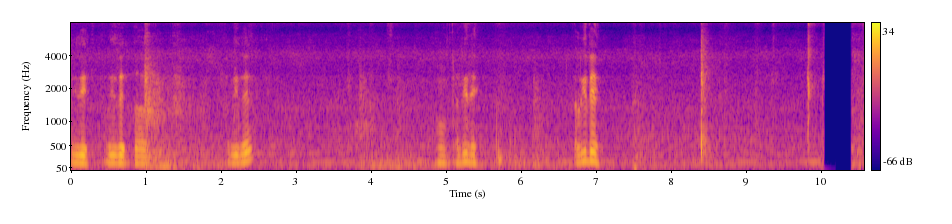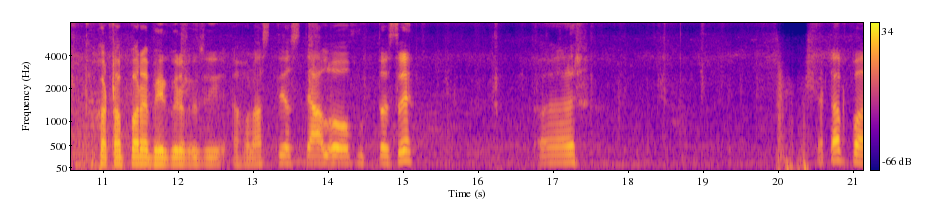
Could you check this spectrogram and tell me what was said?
দিদি দিদি দাঁড়া খালি দে হুম খালি দে খালি দে টাপ্পারে বের করে ফেলছি এখন আস্তে আস্তে আলো ফুটতেছে। আর টাপ্পা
